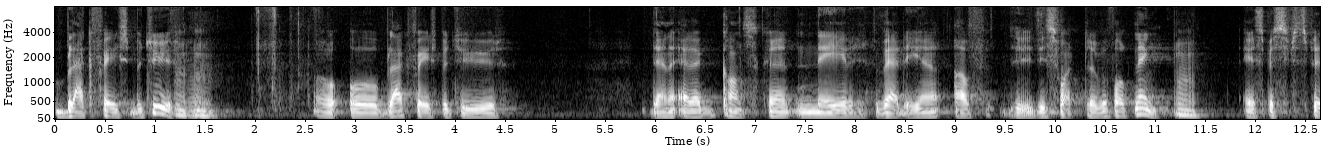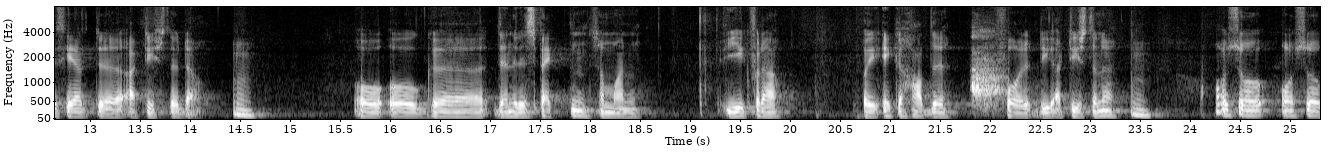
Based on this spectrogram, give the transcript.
blackface betyr. Mm -hmm. og, og, blackface betyr den er ganske nedverdige av de, de svarte befolkning. Mm. spesielt uh, artister, da. Mm. Og, og uh, den respekten som man gikk fra og ikke hadde for de artistene. Mm. Og så, og så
